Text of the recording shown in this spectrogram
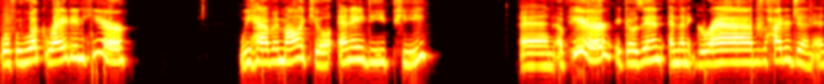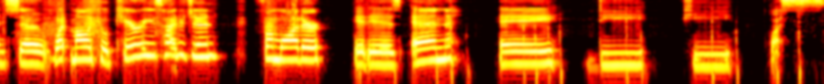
Well, if we look right in here, we have a molecule, NADP, and up here, it goes in and then it grabs the hydrogen. And so what molecule carries hydrogen? from water, it is NADP plus.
